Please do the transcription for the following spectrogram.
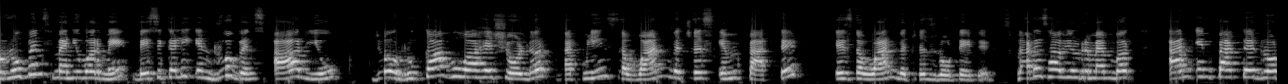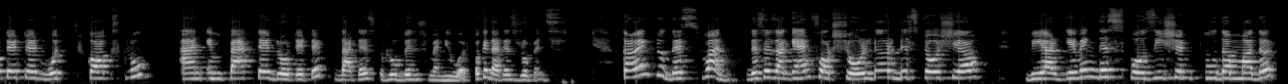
रूबिन्स मेन्यूवर में basically in Rubin's are you जो रुका हुआ है shoulder that means the one which is impacted is the one which is rotated that is how you remember unimpacted rotated which corkscrew and impacted rotated that is Rubin's manoeuvre okay that is Rubin's coming to this one this is again for shoulder dystocia We are giving this position to the mother.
